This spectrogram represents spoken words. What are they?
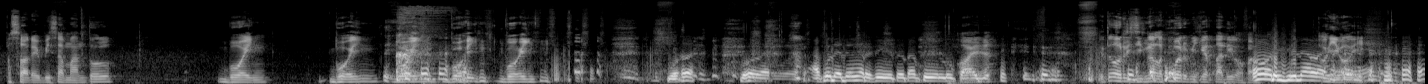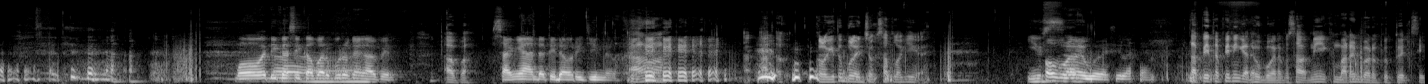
Pesawat yang bisa mantul Boeing Boeing Boeing Boeing Boeing Boleh, boleh, boleh. Aku udah denger sih itu tapi lupa Oh aja. iya Itu original aku baru mikir tadi loh. Oh original. Oh ya? iya, iya. Mau dikasih kabar buruk ya nggak, Pin? Apa? Sayangnya Anda tidak original. Ah. Kalau gitu boleh joke satu lagi nggak? You Oh suck. boleh, boleh silakan. Tapi tapi ini nggak ada hubungan sama pesawat nih. Kemarin baru aku tweet sih.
